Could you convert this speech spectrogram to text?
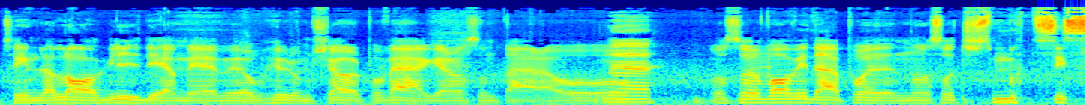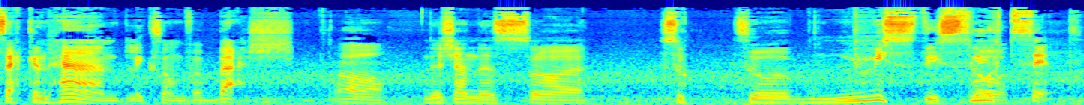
så himla laglydiga med, med hur de kör på vägar och sånt där. Och, och, och så var vi där på någon sorts smutsig second hand liksom för bärs. Ja. Det kändes så, så, så mystiskt. och- Smutsigt.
